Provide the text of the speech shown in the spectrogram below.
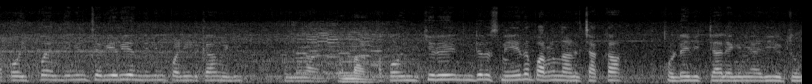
അപ്പോൾ ഇപ്പോൾ എന്തെങ്കിലും ചെറിയ ചെറിയ എന്തെങ്കിലും പണിയെടുക്കാൻ വേണ്ടി ഒന്നാണ് അപ്പോൾ എനിക്കൊരു എന്റെ ഒരു സ്നേഹം പറഞ്ഞതാണ് ചക്ക. കൊണ്ടുപോയി വിറ്റാൽ എങ്ങനെ അരി കിട്ടും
